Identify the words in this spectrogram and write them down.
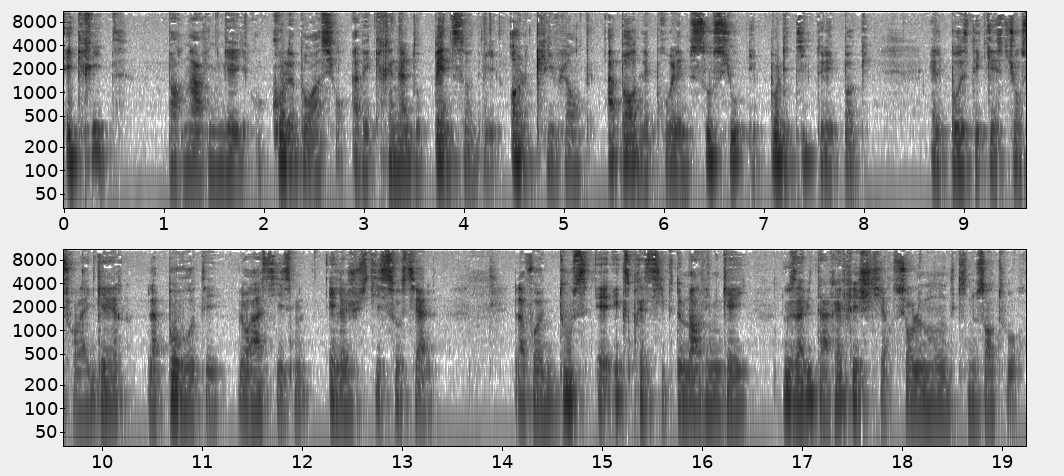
écrite par Marvin Gaye en collaboration avec Reynaldo Benson et All Cleveland aborde les problèmes sociaux et politiques de l'époque. Elle pose des questions sur la guerre, la pauvreté, le racisme et la justice sociale. La voix douce et expressive de Marvin Gaye nous invite à réfléchir sur le monde qui nous entoure.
